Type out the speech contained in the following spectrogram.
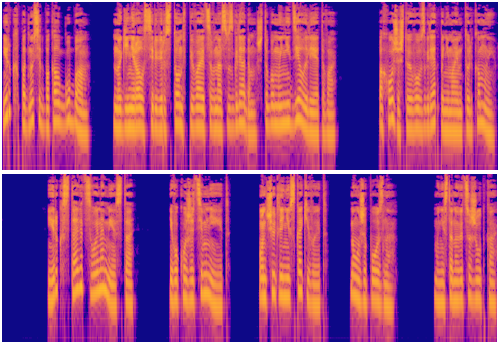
Ирк подносит бокал к губам, но генерал Сильверстон впивается в нас взглядом, чтобы мы не делали этого. Похоже, что его взгляд понимаем только мы. Ирк ставит свой на место. Его кожа темнеет. Он чуть ли не вскакивает, но уже поздно. Мне становится жутко.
